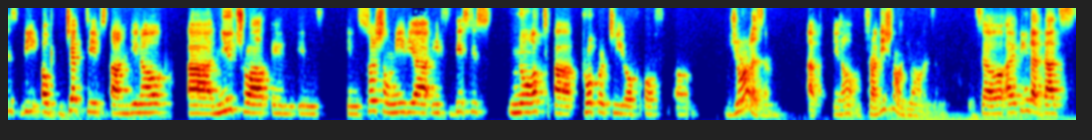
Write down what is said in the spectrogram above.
just be objectives and you know uh, neutral in, in in social media if this is not a property of, of uh, journalism uh, you know traditional journalism so i think that that's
